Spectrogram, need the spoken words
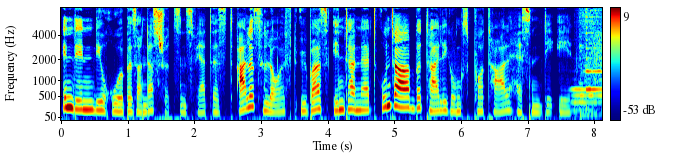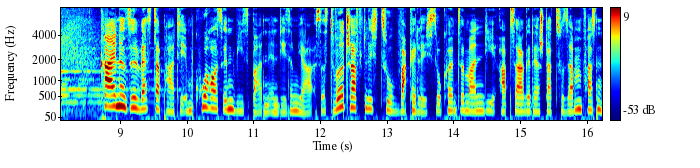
in denen die Ruhe besonders schützenswert ist. Alles läuft übers Internet unter Beteiligungsportal hessen.de. Keine Silvesterparty im Kurhaus in Wiesbaden in diesem Jahr. Es ist wirtschaftlich zu wackelig, so könnte man die Absage der Stadt zusammenfassen,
